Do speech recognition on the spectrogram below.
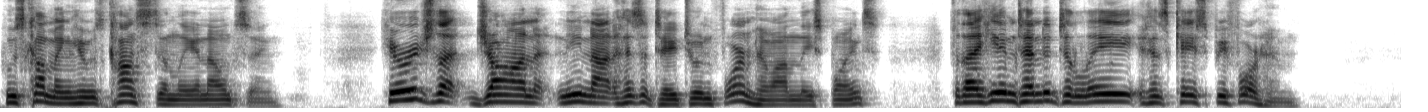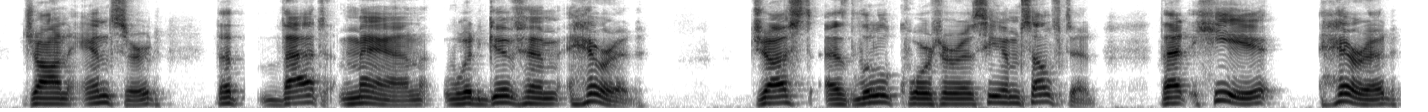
whose coming he was constantly announcing. He urged that John need not hesitate to inform him on these points, for that he intended to lay his case before him. John answered that that man would give him Herod, just as little quarter as he himself did, that he, Herod,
